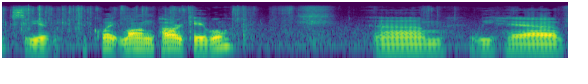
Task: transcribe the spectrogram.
looks to be a, a quite long power cable. Um, we have,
